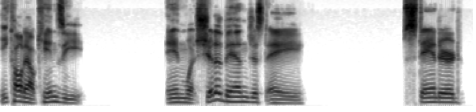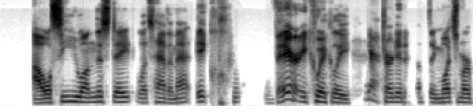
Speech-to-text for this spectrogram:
He called out Kenzie in what should have been just a standard I will see you on this date. Let's have a match. It very quickly yeah. turned into something much more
